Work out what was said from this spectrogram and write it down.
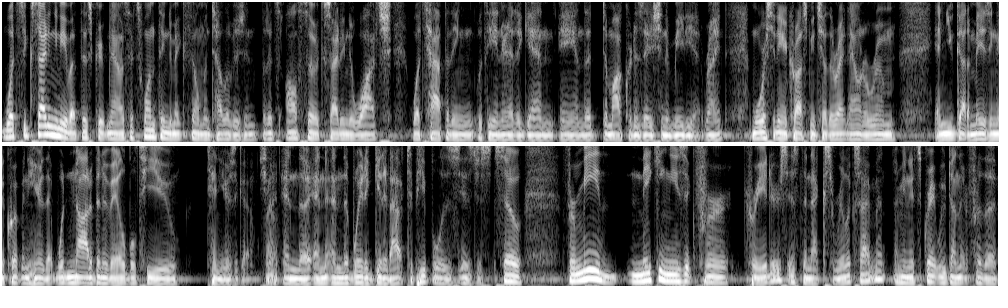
what's exciting to me about this group now is it's one thing to make film and television, but it's also exciting to watch what's happening with the internet again and the democratization of media, right? We're sitting across from each other right now in a room, and you've got amazing equipment here that would not have been available to you 10 years ago sure. right? and the and and the way to get it out to people is is just so for me making music for creators is the next real excitement i mean it's great we've done it for the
